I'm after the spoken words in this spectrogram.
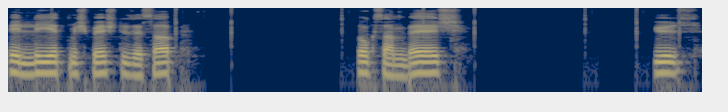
50, 75 düz hesap. 95. 100.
